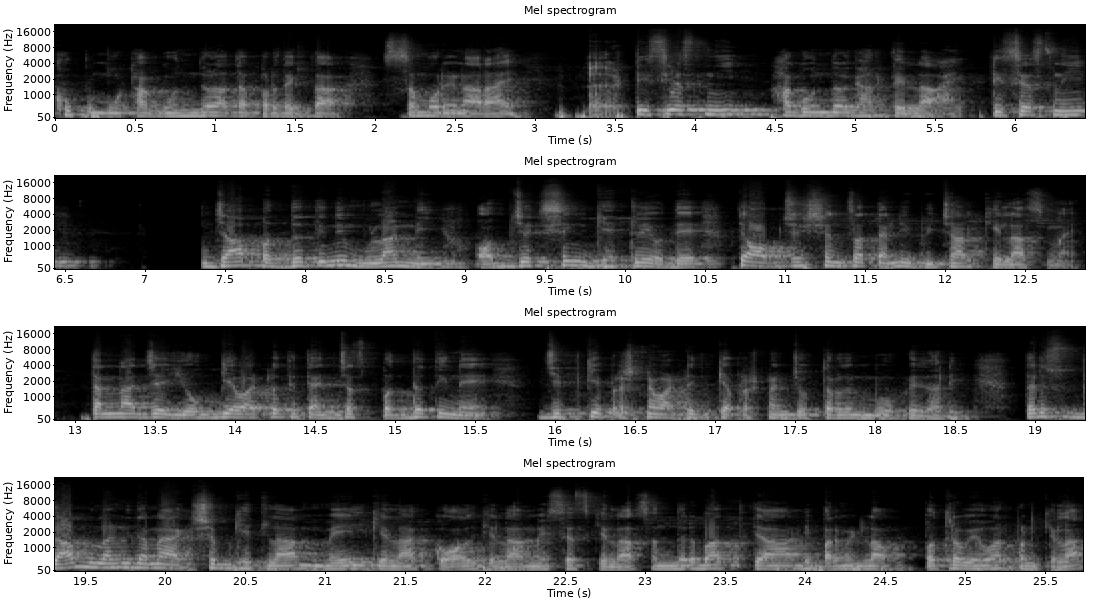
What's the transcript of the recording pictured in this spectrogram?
खूप मोठा गोंधळ आता परत एकदा समोर येणार आहे. टी सी एसनी हा गोंधळ घातलेला आहे. टी सी एसनी ज्या पद्धतीने मुलांनी ऑब्जेक्शन घेतले होते त्या ऑब्जेक्शनचा त्यांनी विचार केलाच नाही. त्यांना जे योग्य वाटलं ते त्यांच्याच पद्धतीने जितके प्रश्न वाटले तितक्या प्रश्नांची उत्तर देऊन मोकळी झाली. तरी सुद्धा मुलांनी त्यांना ॲक्सेप्ट घेतला मेल केला कॉल केला मेसेज केला संदर्भात त्या डिपार्टमेंटला पत्रव्यवहार पण केला.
